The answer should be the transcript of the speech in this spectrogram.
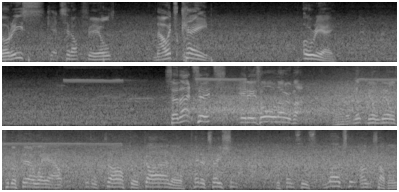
Lloris gets it upfield. Now it's Kane. Aurier. So that's it. It is all over. And it looked nil-nil from a fair way out. Little craft or guile or penetration. Defence is largely untroubled.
